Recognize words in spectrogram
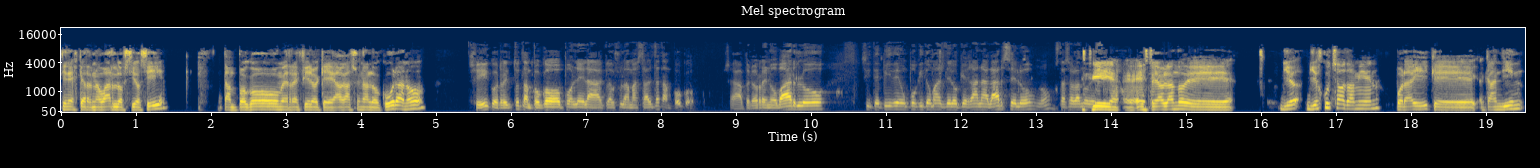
tienes que renovarlo sí o sí. Tampoco me refiero a que hagas una locura, ¿no? Sí, correcto. Tampoco ponle la cláusula más alta, tampoco. O sea, pero renovarlo, si te pide un poquito más de lo que gana, dárselo, ¿no? Estás hablando de... Sí, estoy hablando de... Yo, yo he escuchado también por ahí que Kanjin,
